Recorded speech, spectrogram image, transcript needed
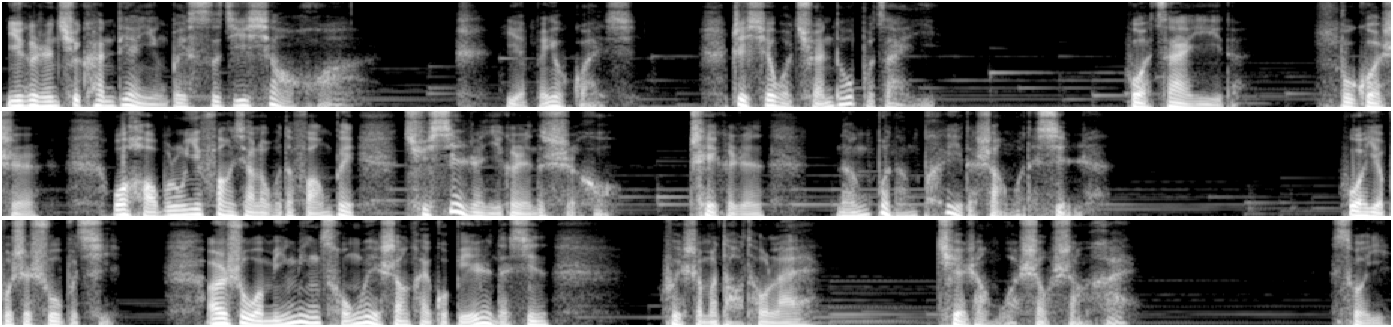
一个人去看电影被司机笑话，也没有关系。这些我全都不在意。我在意的，不过是我好不容易放下了我的防备，去信任一个人的时候，这个人能不能配得上我的信任？我也不是输不起，而是我明明从未伤害过别人的心，为什么到头来，却让我受伤害？所以，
